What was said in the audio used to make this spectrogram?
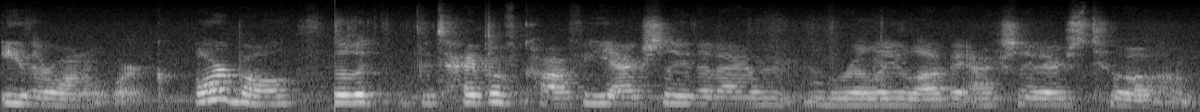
Either one will work. Or both. So the, the type of coffee actually that I'm really loving, actually there's two of them.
